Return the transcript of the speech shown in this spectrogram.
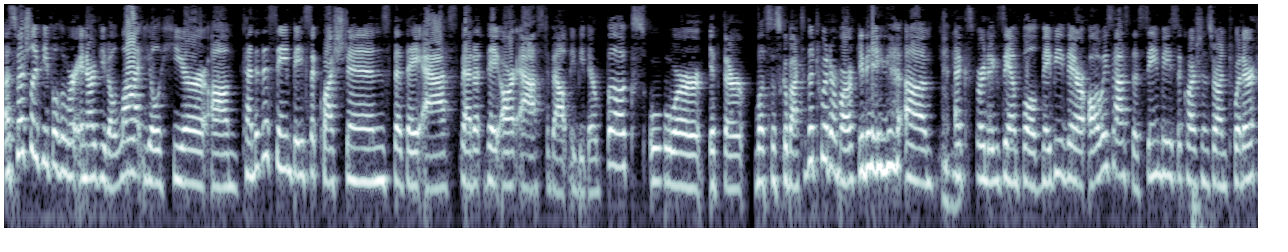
especially people who are interviewed a lot, you'll hear um, kind of the same basic questions that they ask that they are asked about maybe their books or if they're let's just go back to the Twitter marketing um, mm-hmm. expert example. Maybe they're always asked the same basic questions on Twitter.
